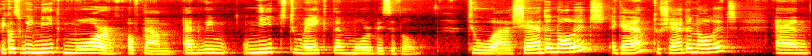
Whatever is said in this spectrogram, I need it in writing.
because we need more of them and we need to make them more visible. To uh, share the knowledge, again, to share the knowledge and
